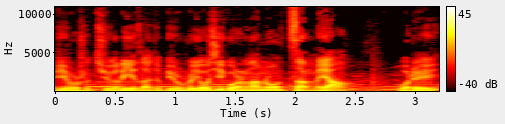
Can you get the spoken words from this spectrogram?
比如说举个例子，就比如说游戏过程当中怎么样，我这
